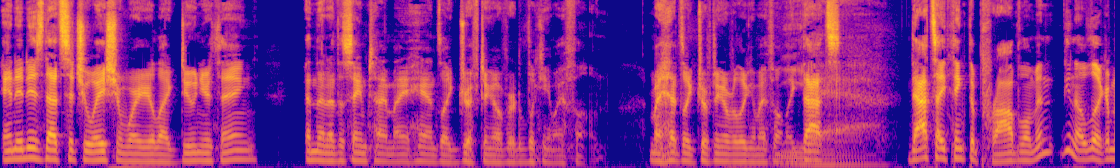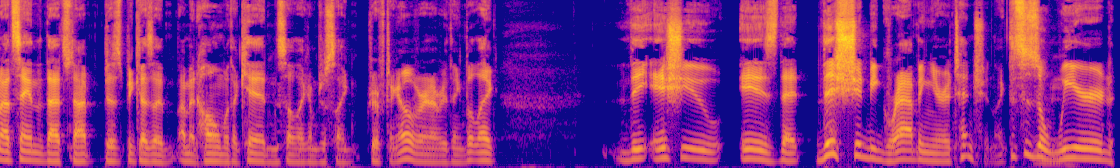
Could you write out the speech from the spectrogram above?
And it is that situation where you're like doing your thing and then at the same time my hands like drifting over to looking at my phone. My head's like drifting over looking at my phone. Like that's that's i think the problem. And you know look i'm not saying that that's not just because I, i'm at home with a kid and so like i'm just like drifting over and everything but like the issue is that this should be grabbing your attention. Like this is a mm-hmm. weird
